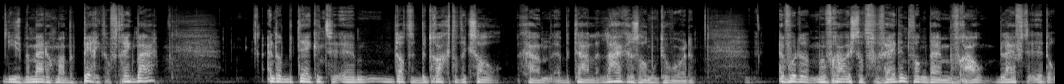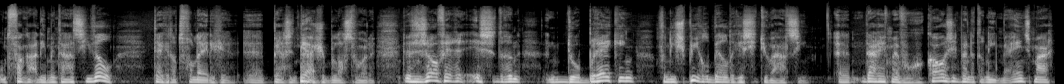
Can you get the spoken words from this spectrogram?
die is bij mij nog maar beperkt aftrekbaar. En dat betekent ehm, dat het bedrag dat ik zal gaan eh, betalen lager zal moeten worden. En voor de mevrouw is dat vervelend, want bij een mevrouw blijft eh, de ontvangen alimentatie wel tegen dat volledige eh, percentage belast worden. Dus in zoverre is er een, een doorbreking van die spiegelbeeldige situatie. Uh, daar heeft men voor gekozen. Ik ben het er niet mee eens, maar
